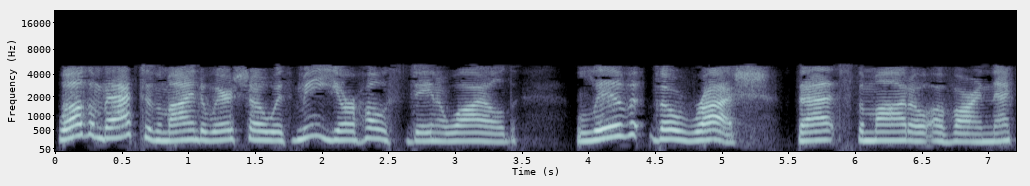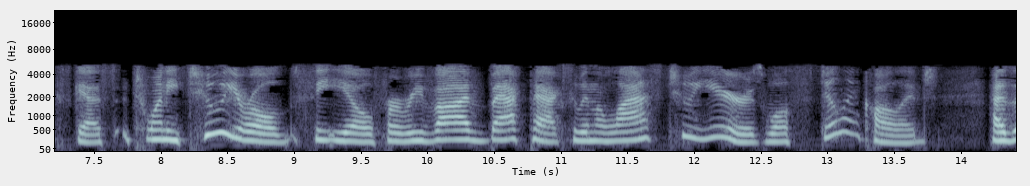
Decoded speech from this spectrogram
Welcome back to the Mind Aware Show with me, your host, Dana Wilde. Live the rush. That's the motto of our next guest, 22 year old CEO for Revive Backpacks, who in the last two years, while still in college, has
